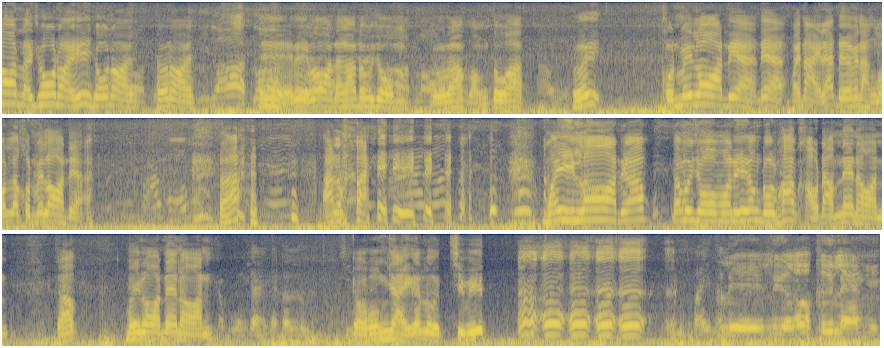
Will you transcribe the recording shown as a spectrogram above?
รอดหน่อยโชว์หน่อยพี่โชว์หน่อยโชว์หน่อยนี่รอดรอดนี่นี่รอดนะครับท่านผู้ชมรอดดูนะครับสองตัวครับผมเฮ้ย คนไม่รอดเนี่ยเนี่ยไปไหนแล้วเดินไปหลังรถแล้วคนไม่รอดเนี่ยฮะอะไร ไม่รอดครับท่านผู้ชมวันนี้ต้องโดนภาพขาวดำแน่นอนครับ ไม่รอดแน่นอนกับว งใหญ่กันตะลุดกับหงใหญ่ก็หลุดชีวิต เออเออเออเออเออไปทะเลเรือก็คลื่นแรงอีก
